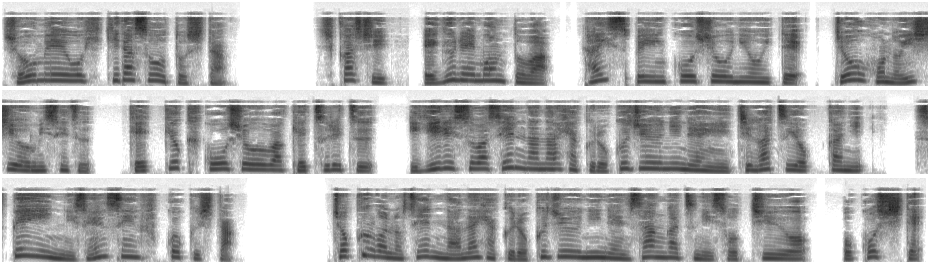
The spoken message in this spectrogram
証明を引き出そうとした。しかし、エグレモントは対スペイン交渉において譲歩の意思を見せず、結局交渉は決裂、イギリスは1762年1月4日にスペインに宣戦布告した。直後の1762年3月に訴中を起こして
